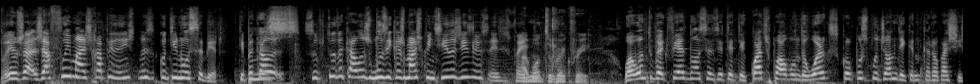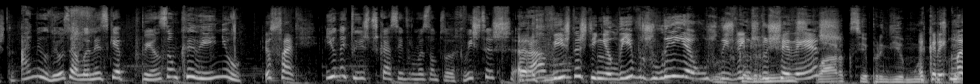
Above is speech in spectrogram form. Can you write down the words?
Eu já, já fui mais rápido nisto, mas continuo a saber. Tipo, aquela, Mas- sobretudo aquelas músicas mais conhecidas, dizem foi I no- want to break free. o I Want to Break Free é de 1984 para o álbum The Works, composto pelo John Deacon, que era o baixista. Ai meu Deus, ela nem sequer pensa um bocadinho. Eu sei. E onde é que tu ias buscar essa informação toda? Revistas? Ah, revistas, tinha livros, lia os, Os livrinhos dos CDs. Claro que se aprendia muito os uma-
